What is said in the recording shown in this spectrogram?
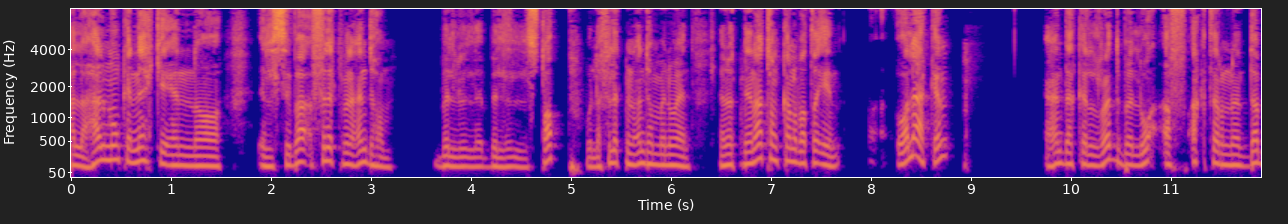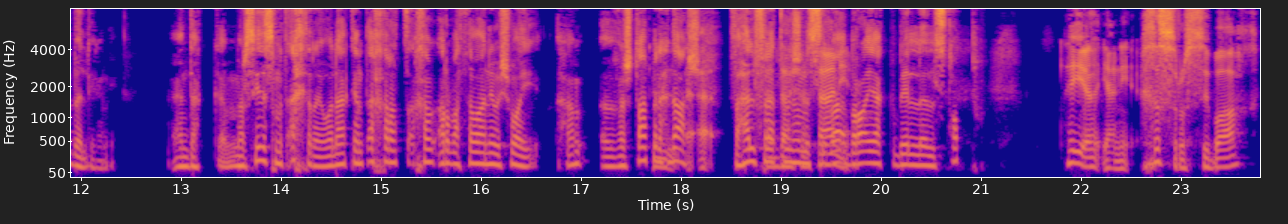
هلا هل ممكن نحكي إنه السباق فلت من عندهم بال بال stop ولا فلت من عندهم من وين؟ لأنه اثنيناتهم كانوا بطيئين ولكن عندك الريد بل وقف أكثر من ال double يعني عندك مرسيدس متأخرة ولكن تأخرت أربع ثواني وشوي فيرستابن 11 آه، فهل فلت 11 منهم السباق. برأيك بال stop؟ هي يعني خسروا السباق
